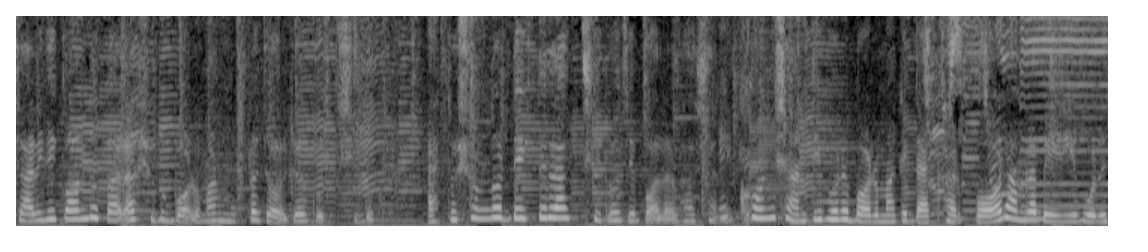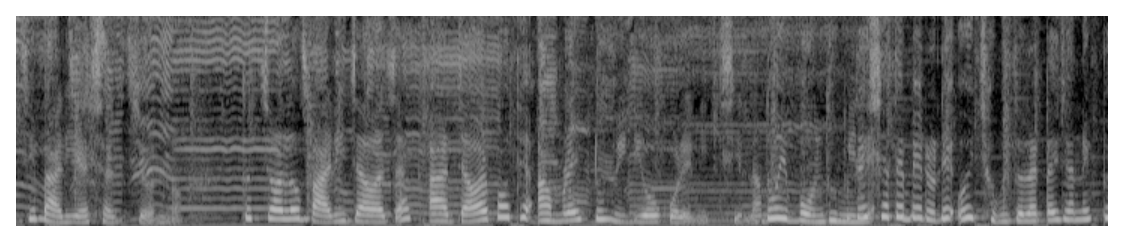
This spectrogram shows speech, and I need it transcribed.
চারিদিক অন্ধকার, আর শুধু বড়মার মুখটা জল জল করছিল। এত সুন্দর দেখতে লাগছিল যে বলার ভাষা নেই। এখন শান্তি ভরে বড় মাকে দেখার পর আমরা বেরিয়ে পড়েছি বাড়ি আসার জন্য। তো চলো বাড়ি যাওয়া যাক আর যাওয়ার পথে আমরা একটু ভিডিও করে নিচ্ছিলাম। দুই বন্ধু মিলে। সাথে বেরোলে ওই ছবি তোলাটাই যেন একটু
